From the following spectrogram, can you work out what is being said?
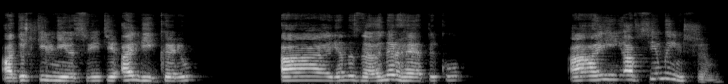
А дошкільній освіті, а лікарю? а я не знаю, енергетику, а, а, а всім іншим.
